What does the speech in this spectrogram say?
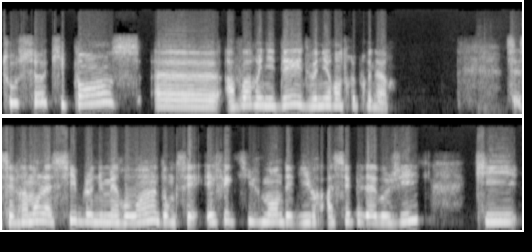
tous ceux qui pensent euh, avoir une idée et devenir entrepreneur. C'est vraiment la cible numéro un. Donc, c'est effectivement des livres assez pédagogiques qui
